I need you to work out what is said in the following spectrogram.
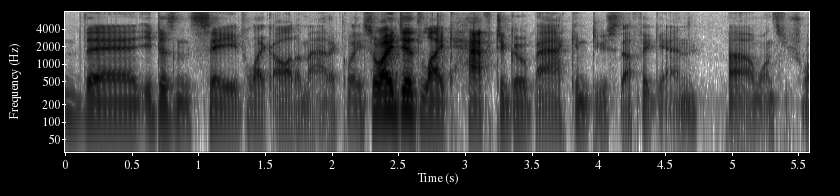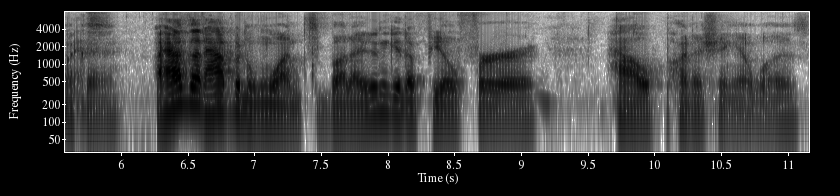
then it doesn't save like automatically. So I did like have to go back and do stuff again uh, once or twice. Okay. I had that happen once, but I didn't get a feel for how punishing it was.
